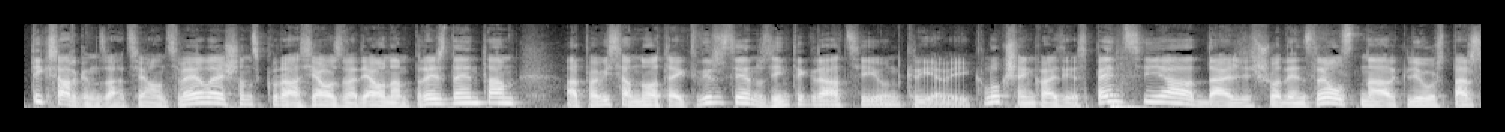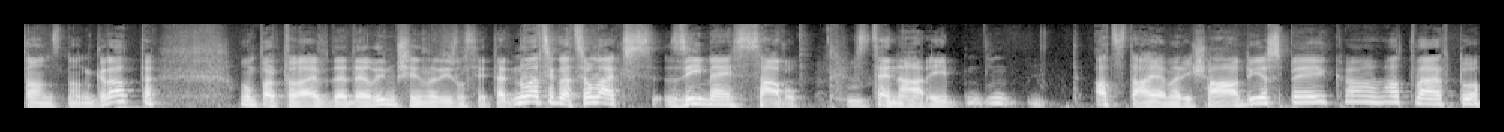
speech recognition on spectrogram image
Tiks organizēts jaunas vēlēšanas, kurās jāuzvar jaunam prezidentam ar pavisam noteiktu virzienu uz integrāciju un Krieviju. Lukašenko aizies pensijā, daļa šodienas revolucionāri kļūs personas non grata. Un par to FDD līniju var izlasīt. Nu, atsakot, cilvēks zīmē savu scenāriju. Atstājam arī šādu iespēju, kā atvērto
